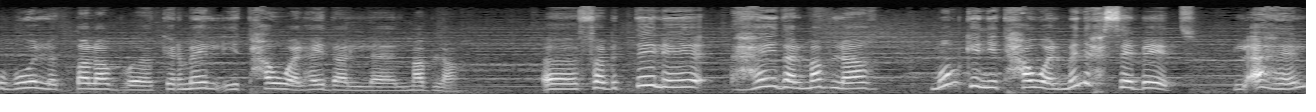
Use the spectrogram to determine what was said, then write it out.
قبول الطلب كرمال يتحول هيدا المبلغ. آه، فبالتالي هيدا المبلغ ممكن يتحول من حسابات الأهل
